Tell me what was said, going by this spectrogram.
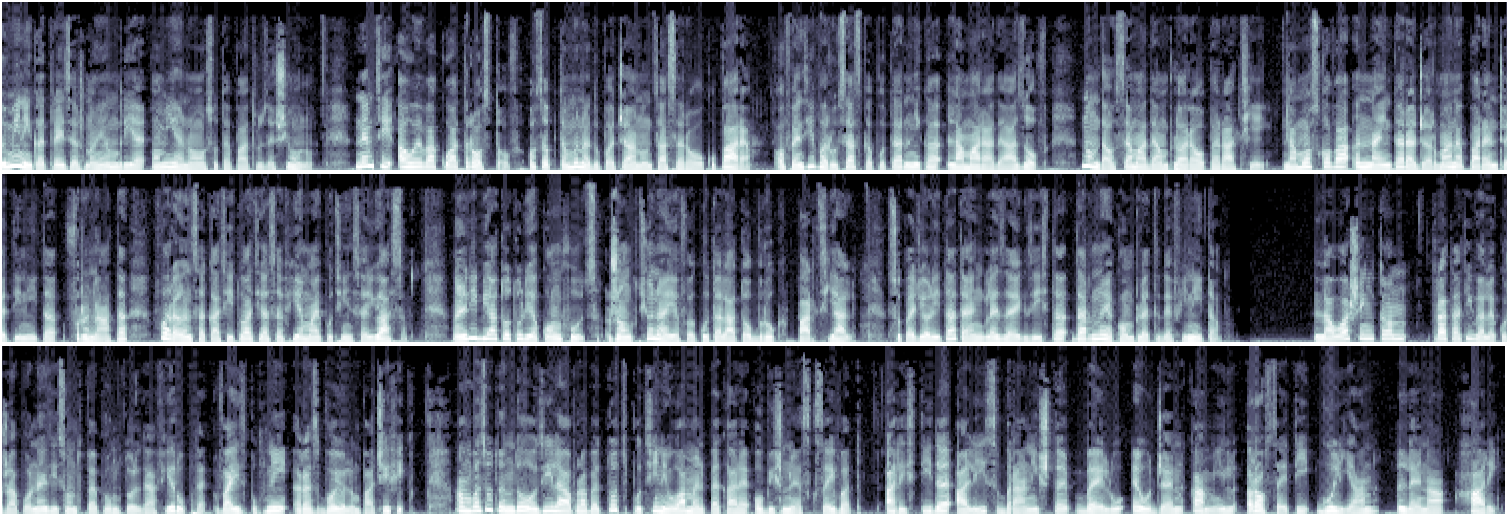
Duminică 30 noiembrie 1941. Nemții au evacuat Rostov, o săptămână după ce anunțaseră ocuparea. Ofensivă rusească puternică la Marea de Azov. Nu-mi dau seama de amploarea operației. La Moscova, înaintarea germană pare încetinită, frânată, fără însă ca situația să fie mai puțin serioasă. În Libia totul e confuz. Joncțiunea e făcută la Tobruk parțial. Superioritatea engleză există, dar nu e complet definită. La Washington, Tratativele cu japonezii sunt pe punctul de a fi rupte. Va izbucni războiul în Pacific. Am văzut în două zile aproape toți puținii oameni pe care obișnuiesc să-i văd. Aristide, Alice, Braniște, Belu, Eugen, Camil, Rosetti, Gulian, Lena, Harry.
